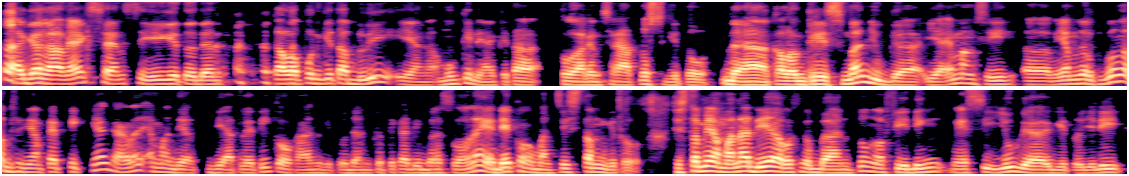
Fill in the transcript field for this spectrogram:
Agak nggak make sense sih gitu dan kalaupun kita beli ya nggak mungkin ya kita keluarin 100 gitu. Nah, kalau Griezmann juga ya emang sih uh, ya menurut gua nggak bisa nyampe peaknya karena emang dia di Atletico kan gitu dan ketika di Barcelona ya dia korban sistem gitu. Sistem yang mana dia harus ngebantu ngefeeding Messi juga gitu. Jadi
